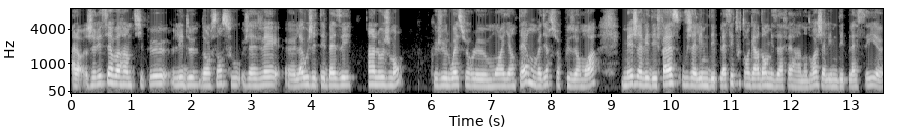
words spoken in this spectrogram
Alors, j'ai réussi à avoir un petit peu les deux, dans le sens où j'avais, euh, là où j'étais basée, un logement que je louais sur le moyen terme, on va dire sur plusieurs mois, mais j'avais des phases où j'allais me déplacer tout en gardant mes affaires à un endroit, j'allais me déplacer euh,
